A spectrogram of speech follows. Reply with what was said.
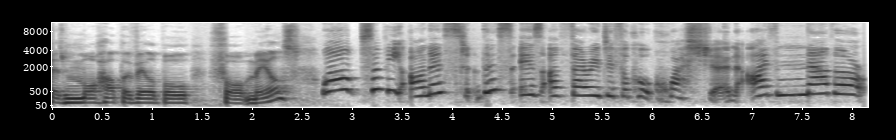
there's more help available for males? Well, to be honest, this is a very difficult question. I've never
